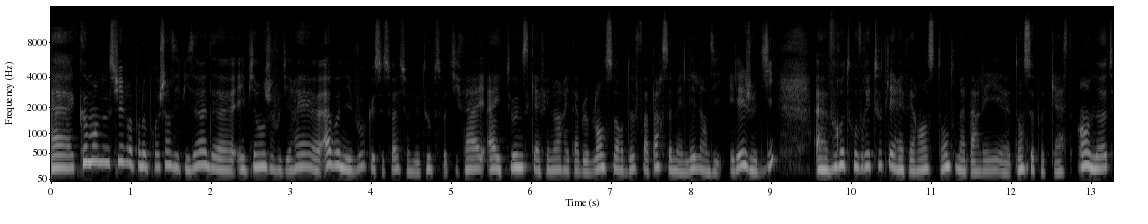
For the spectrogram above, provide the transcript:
Euh, comment nous suivre pour nos prochains épisodes? Euh, Eh bien, je vous dirais, euh, abonnez-vous, que ce soit sur YouTube, Spotify, iTunes. Café Noir et Table Blanc sort deux fois par semaine, les lundis et les jeudis. vous retrouverez toutes les références dont on a parlé dans ce podcast en notes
